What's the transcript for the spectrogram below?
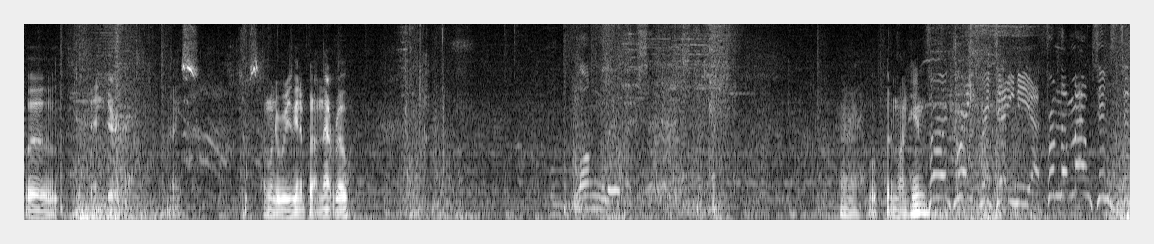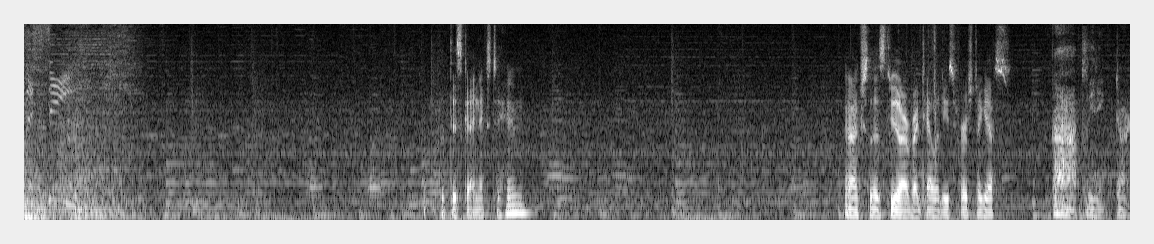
Whoa, defender. Nice. Just- I wonder what he's going to put on that row. Long live. Alright, we'll put him on him. For a great Redania, from the mountains to the sea. Put this guy next to him. Actually, let's do our vitalities first, I guess. Ah, bleeding. Darn.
